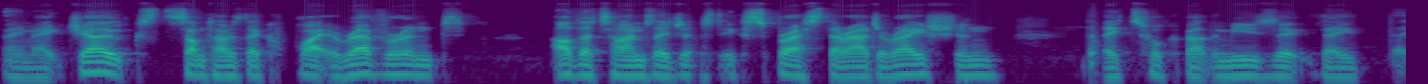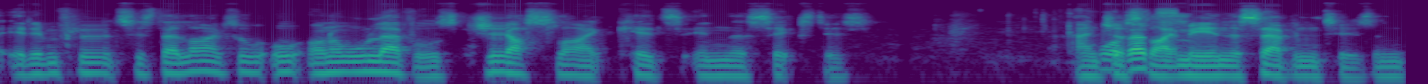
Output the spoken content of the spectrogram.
they make jokes. Sometimes they're quite irreverent. Other times they just express their adoration. They talk about the music. They it influences their lives all, all, on all levels, just like kids in the '60s, and well, just like me in the '70s. And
